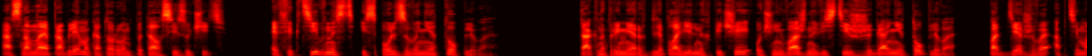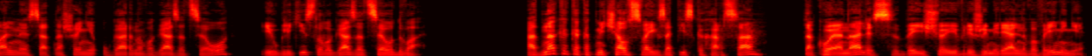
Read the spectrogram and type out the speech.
Основная проблема, которую он пытался изучить — эффективность использования топлива. Так, например, для плавильных печей очень важно вести сжигание топлива поддерживая оптимальное соотношение угарного газа СО и углекислого газа СО2. Однако, как отмечал в своих записках Арса, такой анализ, да еще и в режиме реального времени,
